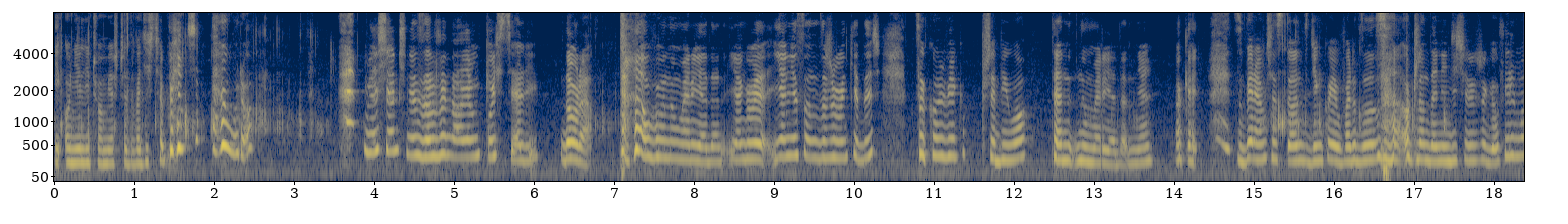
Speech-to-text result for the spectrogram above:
I oni liczą jeszcze 25 euro miesięcznie za wynajem pościeli. Dobra, to był numer jeden. Jakby ja nie sądzę, żeby kiedyś cokolwiek przebiło ten numer jeden, nie? Okej, zbieram się stąd. Dziękuję bardzo za oglądanie dzisiejszego filmu.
